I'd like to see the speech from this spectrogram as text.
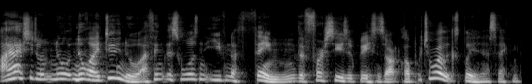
I actually don't know. No, I do know. I think this wasn't even a thing. The first series of Grayson's Art Club, which I will explain in a second.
